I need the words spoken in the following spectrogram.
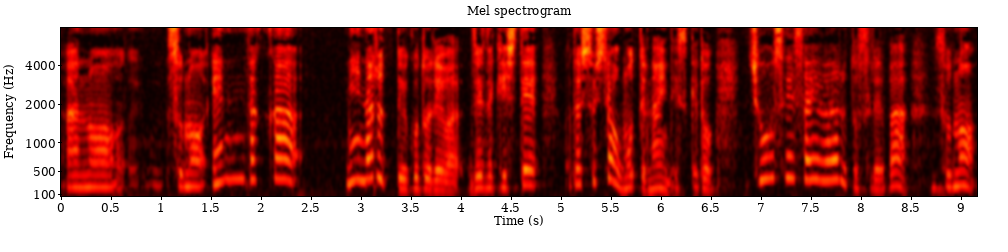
あのその円高になるっていうことでは全然決して私としては思ってないんですけど調整さえがあるとすれば、その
